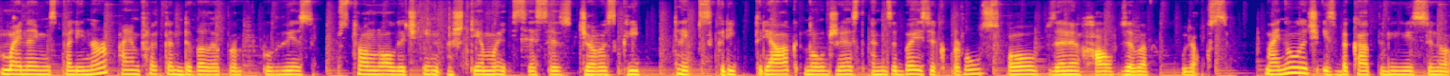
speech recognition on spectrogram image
my name is Polina. I am front-end developer with strong knowledge in HTML, CSS, JavaScript, TypeScript, React, Node.js, and the basic rules of the how the web works. My knowledge is backed up with you know,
